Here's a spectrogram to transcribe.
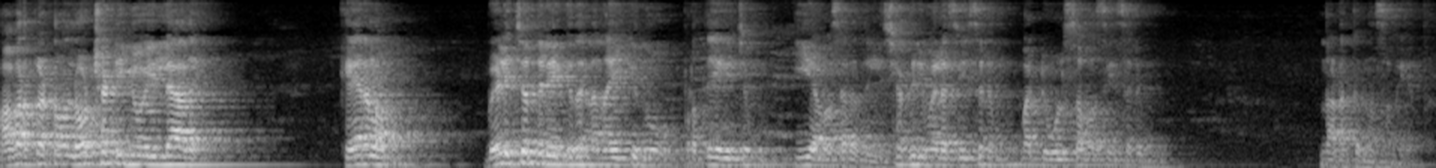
പവർ കട്ടോ ലോഡ് ഷെഡിങ്ങോ ഇല്ലാതെ കേരളം വെളിച്ചത്തിലേക്ക് തന്നെ നയിക്കുന്നു. പ്രത്യേകിച്ചും ഈ അവസരത്തിൽ ശബരിമല സീസണും മറ്റു ഉത്സവ സീസണും നടക്കുന്ന സമയത്ത്.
